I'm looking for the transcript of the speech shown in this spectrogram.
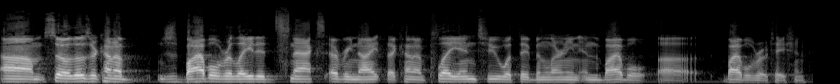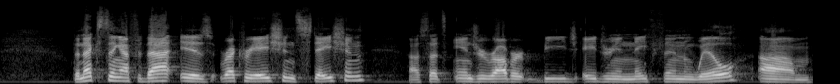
Um, so those are kind of just Bible related snacks every night that kind of play into what they've been learning in the Bible uh, Bible rotation. The next thing after that is Recreation Station. Uh, so that's Andrew, Robert, Beej, Adrian, Nathan, Will. Um,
